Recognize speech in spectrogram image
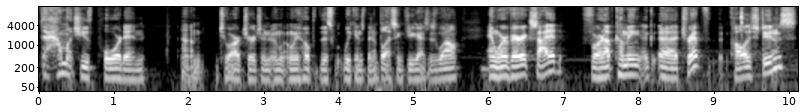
the how much you've poured in um, to our church. And, and we hope that this weekend's been a blessing for you guys as well. And we're very excited for an upcoming uh, trip, college students.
